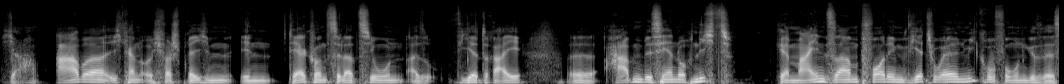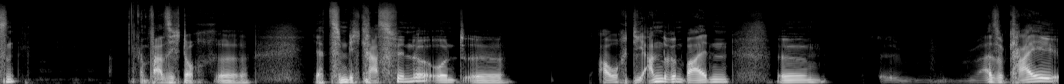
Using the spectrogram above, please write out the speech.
ja, aber ich kann euch versprechen, in der Konstellation, also wir drei, äh, haben bisher noch nicht gemeinsam vor dem virtuellen Mikrofon gesessen, was ich doch äh, ja ziemlich krass finde. Und äh, auch die anderen beiden, äh, also Kai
